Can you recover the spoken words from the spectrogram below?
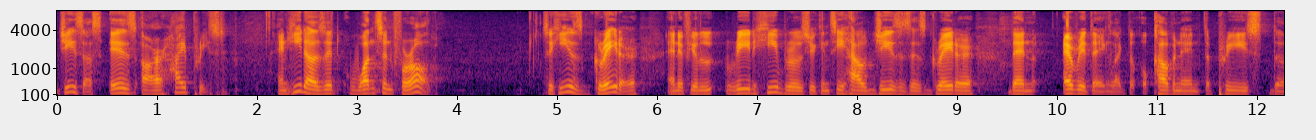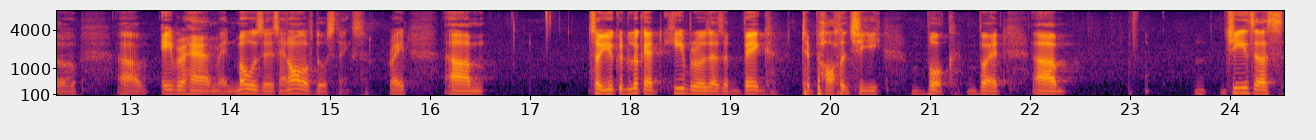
jesus is our high priest and he does it once and for all. So he is greater, and if you read Hebrews, you can see how Jesus is greater than everything, like the covenant, the priest, the uh, Abraham and Moses, and all of those things, right? Um, so you could look at Hebrews as a big typology book, but um, Jesus,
